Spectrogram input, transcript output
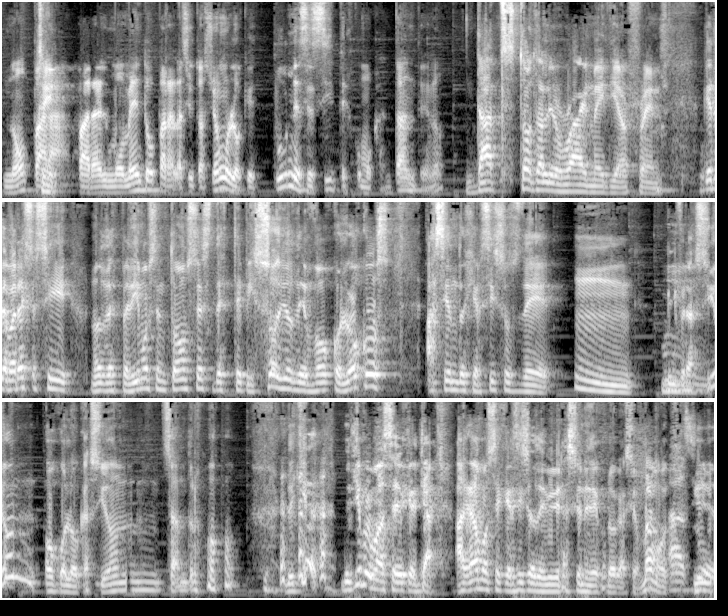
¿no? Para, para el momento, para la situación o lo que tú necesites como cantante, ¿no? That's totally right, my dear friend. ¿Qué te parece si nos despedimos entonces de este episodio de Voco Locos haciendo ejercicios de... Hmm, ¿Vibración o colocación, Sandro? ¿De qué, ¿De qué podemos hacer? Ya, hagamos ejercicios de vibración y de colocación. Vamos. Así es.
